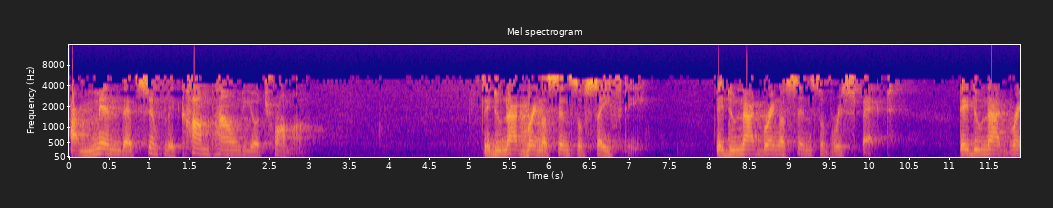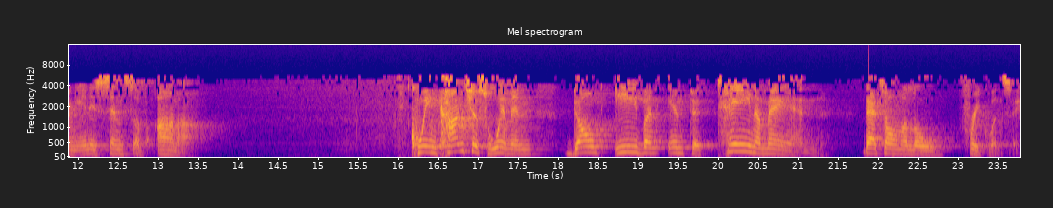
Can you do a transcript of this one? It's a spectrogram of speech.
are men that simply compound your trauma. They do not bring a sense of safety. They do not bring a sense of respect. They do not bring any sense of honor. Queen conscious women don't even entertain a man that's on a low frequency.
